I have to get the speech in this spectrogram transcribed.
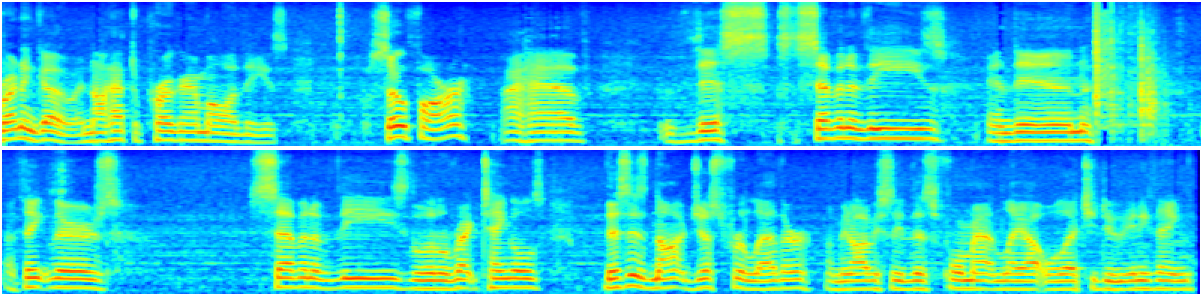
run and go and not have to program all of these. So far, I have this seven of these and then I think there's seven of these the little rectangles this is not just for leather I mean obviously this format and layout will let you do anything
